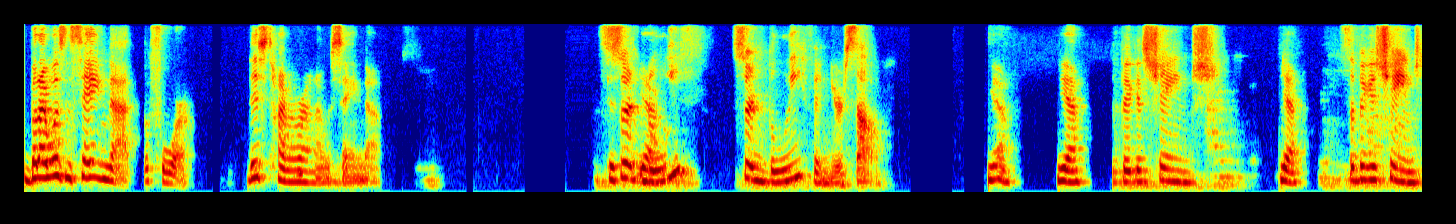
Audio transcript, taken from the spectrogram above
but I wasn't saying that before. This time around, I was saying that. Just- certain yeah. belief, certain belief in yourself. Yeah. Yeah. The biggest change. Yeah. It's the biggest change.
